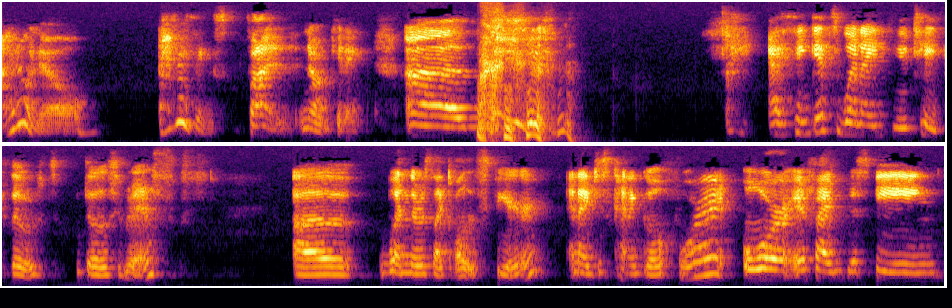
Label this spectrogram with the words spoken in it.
I don't know. Everything's fun. No, I'm kidding. Um, I think it's when I do take those those risks. Uh, when there's like all this fear, and I just kind of go for it, or if I'm just being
